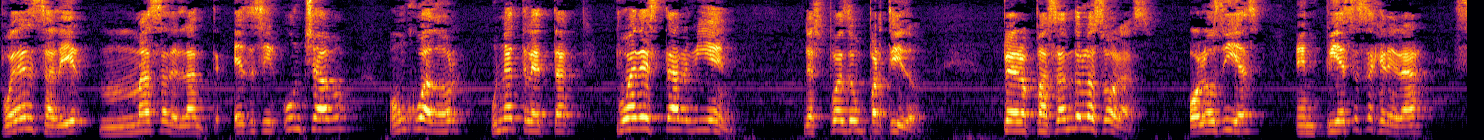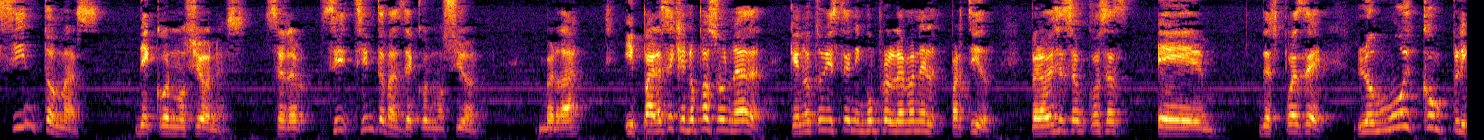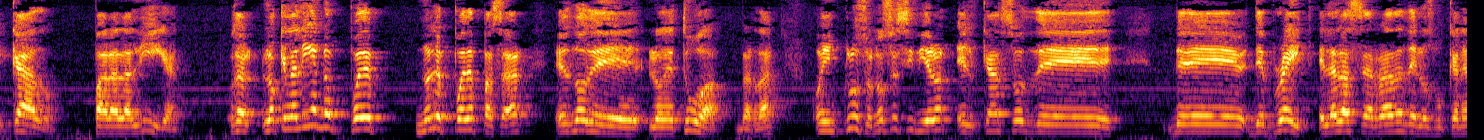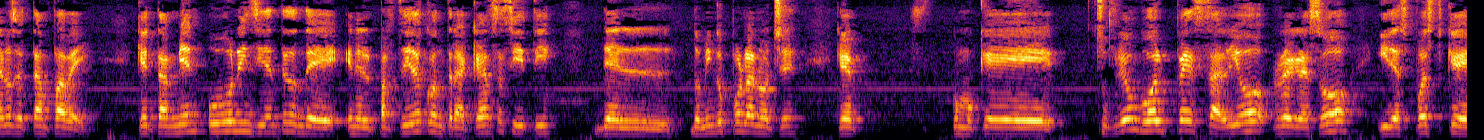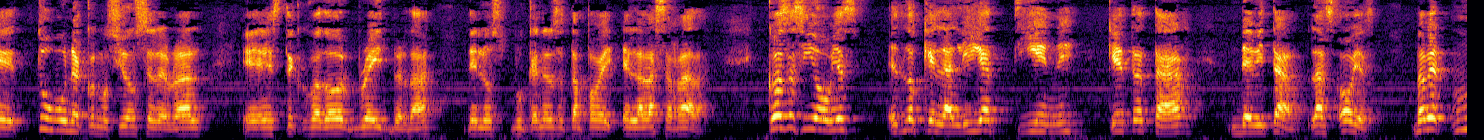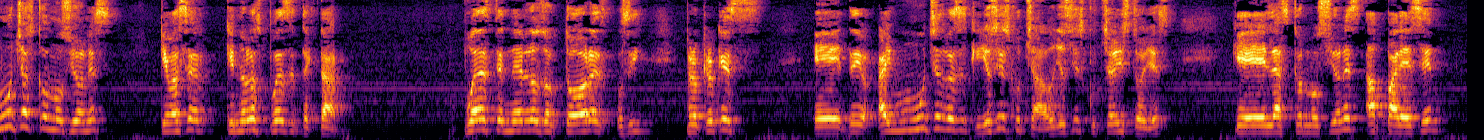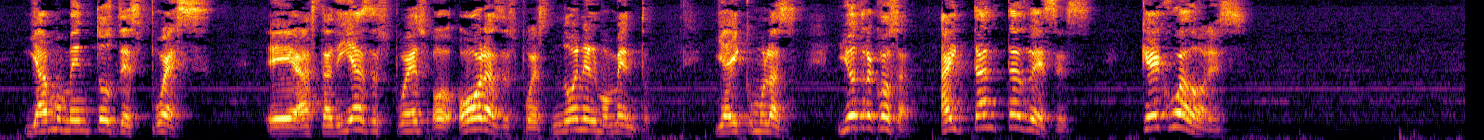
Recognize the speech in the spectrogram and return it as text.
pueden salir más adelante. Es decir, un chavo un jugador, un atleta, puede estar bien después de un partido, pero pasando las horas o los días, empiezas a generar síntomas de conmociones, síntomas de conmoción, ¿verdad? Y parece que no pasó nada, que no tuviste ningún problema en el partido, pero a veces son cosas eh, después de lo muy complicado para la liga. O sea, lo que la liga no puede, no le puede pasar es lo de lo de Tua, ¿verdad? O incluso, no sé si vieron el caso de de, de Braid, el ala cerrada de los Bucaneros de Tampa Bay, que también hubo un incidente donde en el partido contra Kansas City del domingo por la noche, que como que sufrió un golpe, salió, regresó y después que tuvo una conmoción cerebral, eh, este jugador Braid, ¿verdad? De los Bucaneros de Tampa Bay, el ala cerrada. Cosas así obvias es lo que la liga tiene que tratar de evitar. Las obvias. Va a haber muchas conmociones que va a ser que no las puedes detectar. Puedes tener los doctores, o sí, pero creo que es eh, hay muchas veces que yo sí he escuchado, yo sí he escuchado historias que las conmociones aparecen ya momentos después, eh, hasta días después o horas después, no en el momento. Y ahí como las... Y otra cosa, hay tantas veces que jugadores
